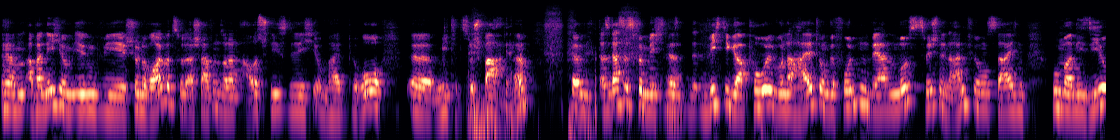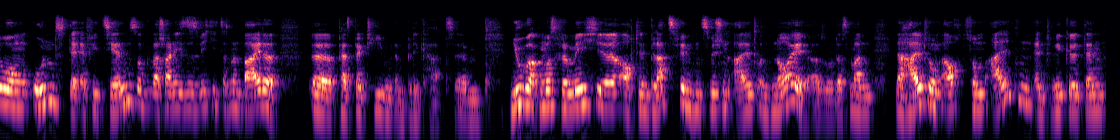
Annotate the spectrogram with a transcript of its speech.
ähm, aber nicht um irgendwie schöne Räume zu erschaffen, sondern ausschließlich um halt Büromiete äh, zu sparen. ne? ähm, also das ist für mich ja. ein wichtiger Pol, wo eine Haltung gefunden werden muss zwischen in Anführungszeichen Humanisierung und der Effizienz. Und wahrscheinlich ist es wichtig, dass man beide äh, Perspektiven im Blick hat. Ähm, New Work muss für mich äh, auch den Platz finden zwischen alt und neu, also dass man eine Haltung auch zum Alten entwickelt, denn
